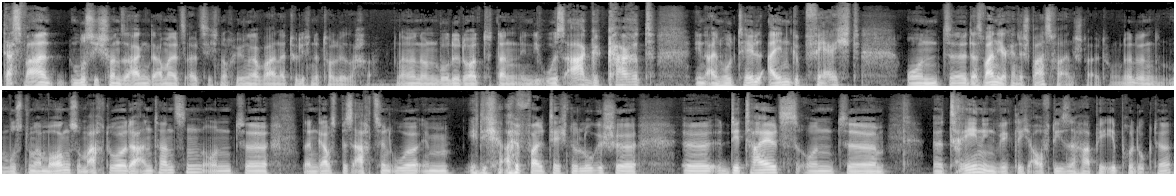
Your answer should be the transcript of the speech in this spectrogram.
das war, muss ich schon sagen, damals, als ich noch jünger war, natürlich eine tolle Sache. Ne, dann wurde dort dann in die USA gekarrt, in ein Hotel eingepfercht und äh, das waren ja keine Spaßveranstaltungen. Ne? Dann mussten wir morgens um 8 Uhr da antanzen und äh, dann gab es bis 18 Uhr im Idealfall technologische äh, Details und äh, äh Training wirklich auf diese HPE-Produkte.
